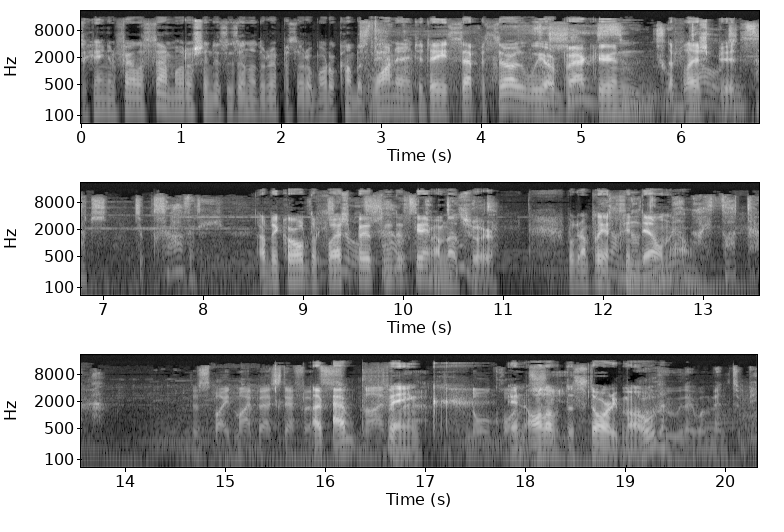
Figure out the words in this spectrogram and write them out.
The King and fellas, Sam Morosh, and this is another episode of Mortal Kombat 1, and in today's episode we are back in the Flesh Pits. Are they called the Flesh Pits in this game? I'm not sure. We're gonna play as They are not the Sindel now. I. Despite my best efforts, I, I think, man nor Quan in all of the story mode, who they were meant to be.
